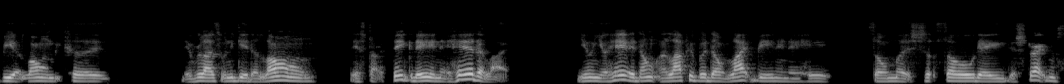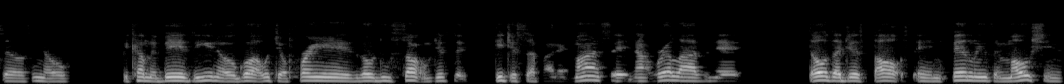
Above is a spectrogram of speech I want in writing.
be alone because they realize when they get alone, they start thinking they in their head a lot you in your head don't a lot of people don't like being in their head so much so they distract themselves you know becoming busy you know go out with your friends go do something just to get yourself out of that mindset not realizing that those are just thoughts and feelings and emotions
